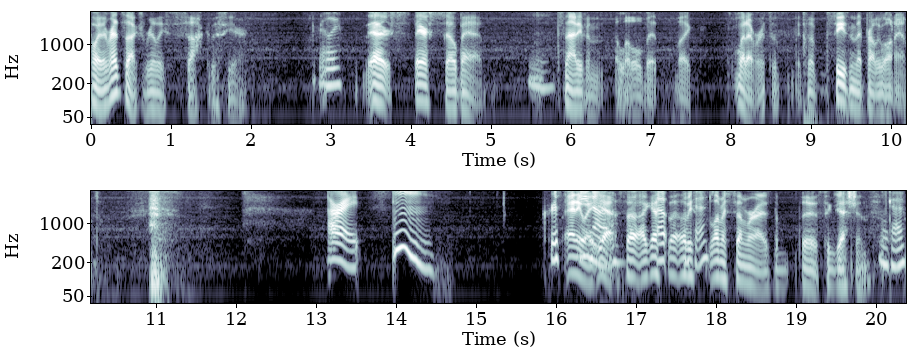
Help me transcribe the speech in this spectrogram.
Boy, the Red Sox really suck this year. Really? They're, they're so bad. It's not even a little bit like whatever. It's a it's a season that probably won't end. All right. Mm. Christina. Anyway, yeah. So I guess Oh, let me let me summarize the the suggestions. Okay.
